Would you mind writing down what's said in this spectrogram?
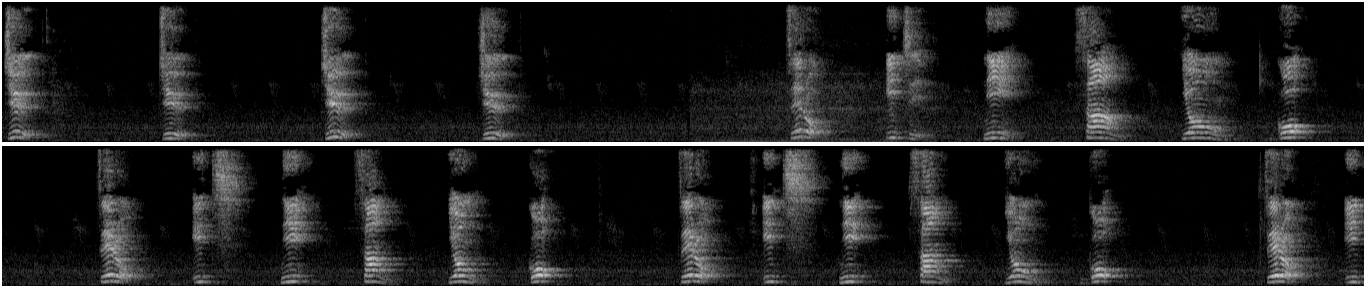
十。十。十。十。ゼロ。一二。三四五ゼロ一二三四五。ゼロ一二三四五。ゼロ一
